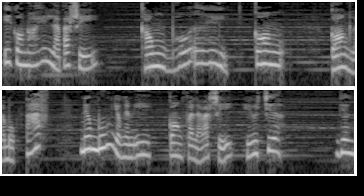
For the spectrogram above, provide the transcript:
Y con nói là bác sĩ. Không bố ơi, con... Con là một táp. Nếu muốn vào ngành y, con phải là bác sĩ, hiểu chưa? Dân,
